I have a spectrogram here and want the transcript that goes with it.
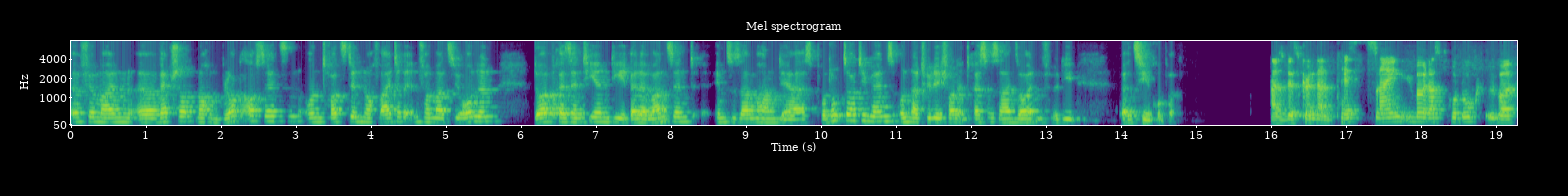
äh, für meinen äh, Webshop noch einen Blog aufsetzen und trotzdem noch weitere Informationen dort präsentieren, die relevant sind im Zusammenhang des Produktsortiments und natürlich von Interesse sein sollten für die äh, Zielgruppe. Also das können dann Tests sein über das Produkt, über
